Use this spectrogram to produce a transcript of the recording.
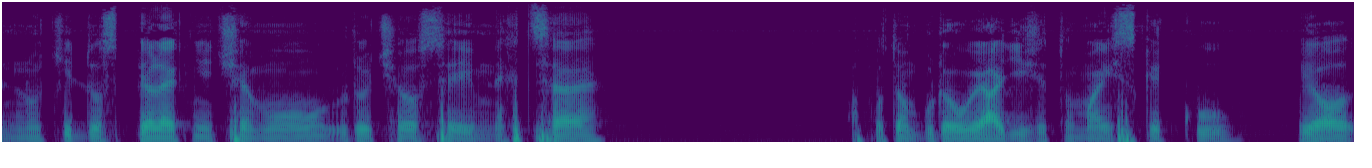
nutit dospělé k něčemu, do čeho se jim nechce a potom budou rádi, že to mají z keku. Jo,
